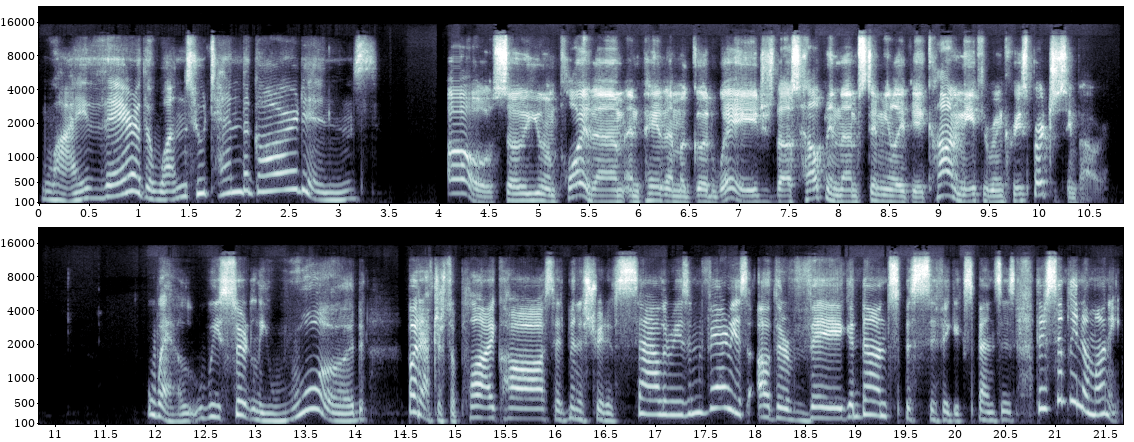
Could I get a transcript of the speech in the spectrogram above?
Why, they're the ones who tend the gardens. Oh, so you employ them and pay them a good wage, thus helping them stimulate the economy through increased purchasing power. Well, we certainly would, but after supply costs, administrative salaries, and various other vague and non-specific expenses, there's simply no money.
